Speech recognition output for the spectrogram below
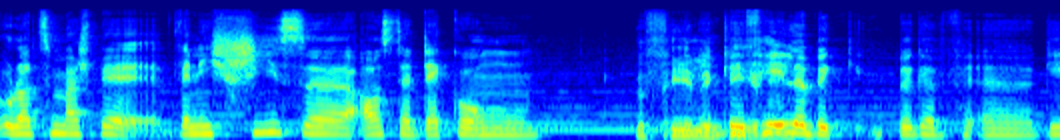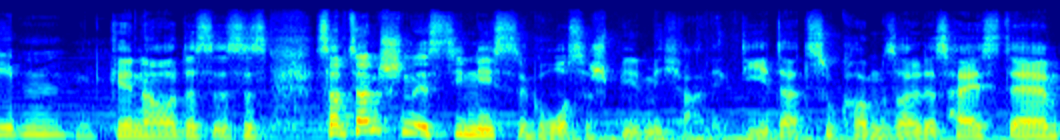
oder zum Beispiel, wenn ich schieße aus der Deckung, Befehle geben. Befehle be äh, geben. Genau, das ist es. Subsumption ist die nächste große Spielmechanik, die dazu kommen soll. Das heißt, ähm,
